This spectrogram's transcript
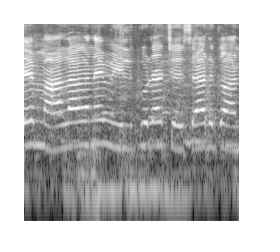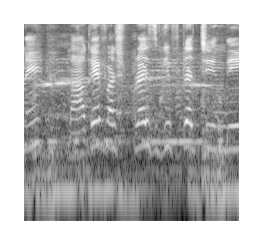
సేమ్ మాలాగానే వీళ్ళు కూడా చేశారు కానీ మాకే ఫస్ట్ ప్రైజ్ గిఫ్ట్ వచ్చింది.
